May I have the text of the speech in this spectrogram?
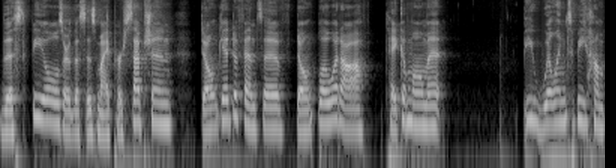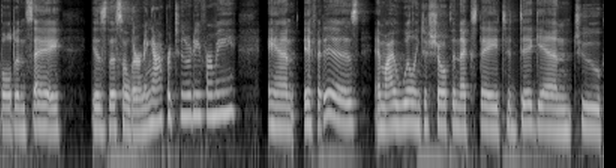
this feels or this is my perception. Don't get defensive. Don't blow it off. Take a moment. Be willing to be humbled and say, is this a learning opportunity for me? And if it is, am I willing to show up the next day to dig in to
